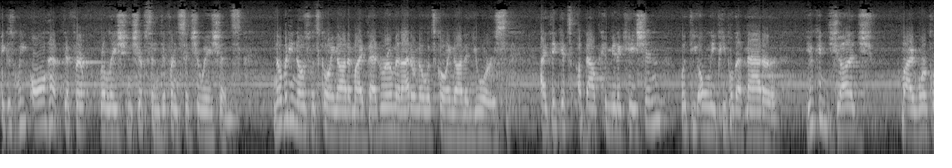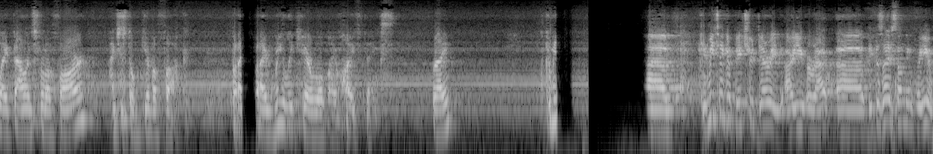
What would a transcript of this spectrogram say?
because we all have different relationships and different situations. Nobody knows what's going on in my bedroom, and I don't know what's going on in yours. I think it's about communication with the only people that matter. You can judge my work life balance from afar. I just don't give a fuck. But I, but I really care what my wife thinks, right? Uh, can we take a picture, Derry? Are you around? Uh, because I have something for you.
